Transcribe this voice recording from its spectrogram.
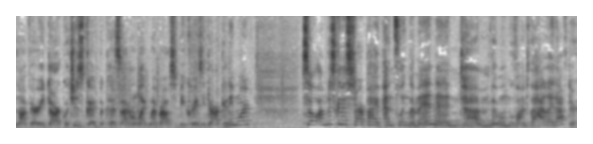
not very dark, which is good because I don't like my brows to be crazy dark anymore. So I'm just to start by penciling them in and um, then we'll move on to the highlight after.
